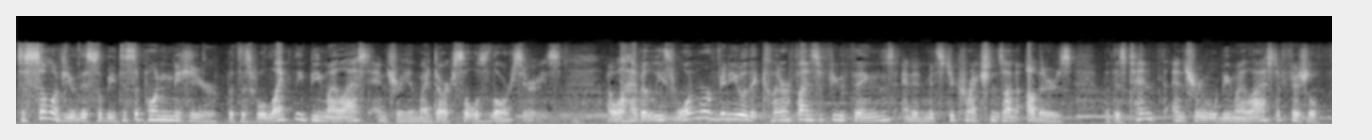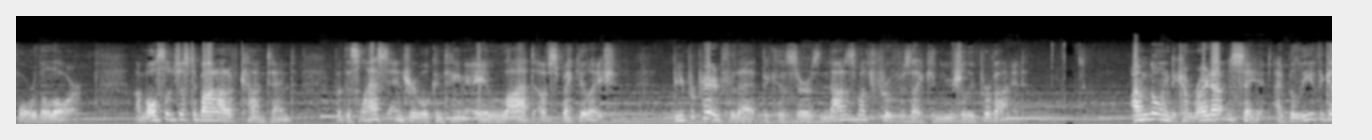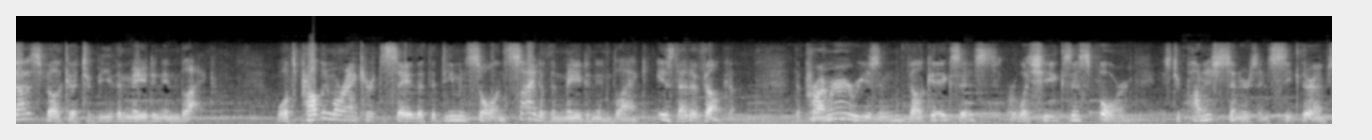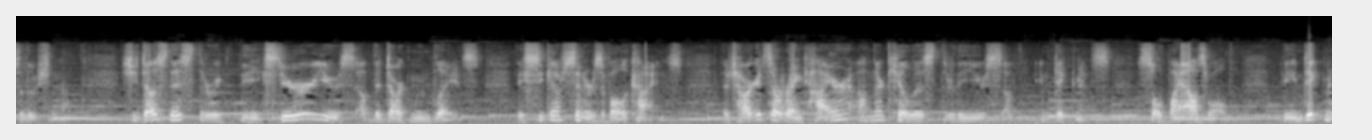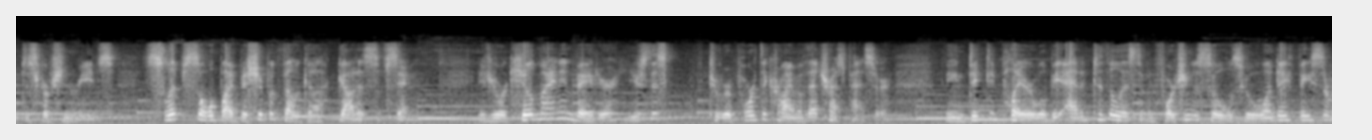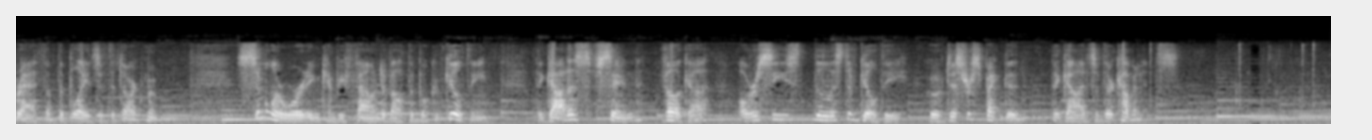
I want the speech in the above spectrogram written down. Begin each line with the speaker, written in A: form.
A: To some of you this will be disappointing to hear, but this will likely be my last entry in my Dark Souls lore series. I will have at least one more video that clarifies a few things and admits to corrections on others, but this 10th entry will be my last official for the lore. I'm also just about out of content, but this last entry will contain a lot of speculation. Be prepared for that because there is not as much proof as I can usually provide. I'm going to come right out and say it. I believe the goddess Velka to be the Maiden in Black. Well, it's probably more accurate to say that the demon soul inside of the Maiden in Black is that of Velka. The primary reason Velka exists, or what she exists for, is to punish sinners and seek their absolution. She does this through the exterior use of the Dark Moon Blades. They seek out sinners of all kinds. Their targets are ranked higher on their kill list through the use of indictments, sold by Oswald. The indictment description reads, Slip sold by Bishop of Velka, Goddess of Sin. If you are killed by an invader, use this to report the crime of that trespasser. The indicted player will be added to the list of unfortunate souls who will one day face the wrath of the Blades of the Dark Moon. Similar wording can be found about the Book of Guilty. The goddess of sin, Velka, oversees the list of guilty who have disrespected the gods of their covenants.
